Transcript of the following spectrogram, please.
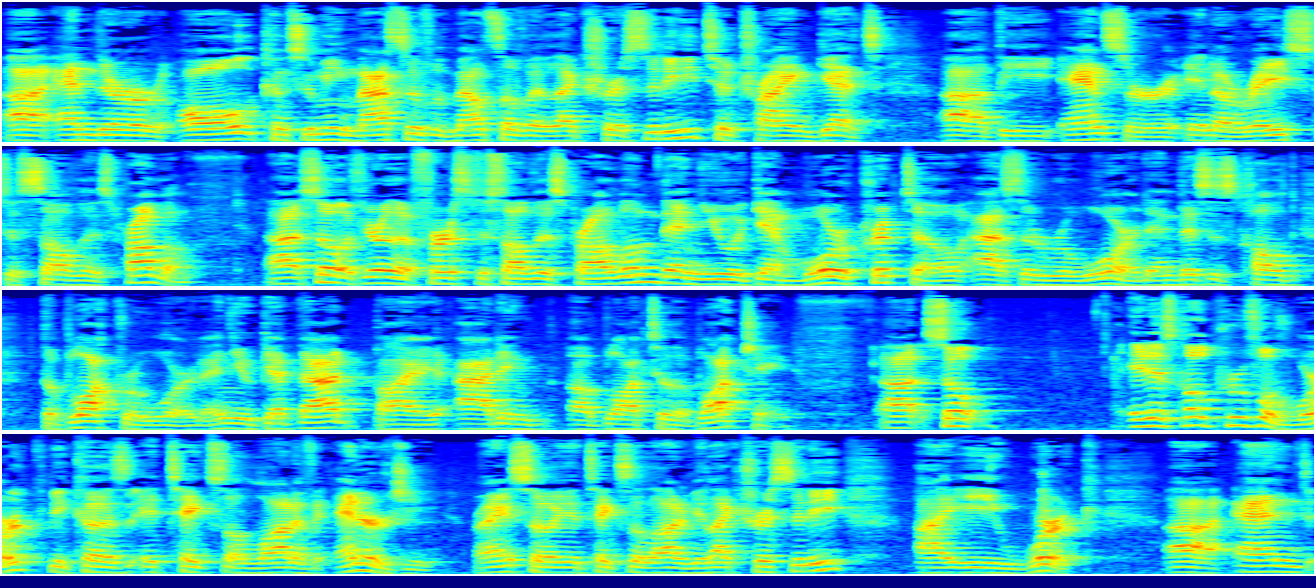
uh, and they're all consuming massive amounts of electricity to try and get the answer in a race to solve this problem. Uh, so if you're the first to solve this problem, then you would get more crypto as a reward, and this is called the block reward, and you get that by adding a block to the blockchain. Uh, so it is called proof of work because it takes a lot of energy, right? So it takes a lot of electricity, i.e., work. Uh, and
